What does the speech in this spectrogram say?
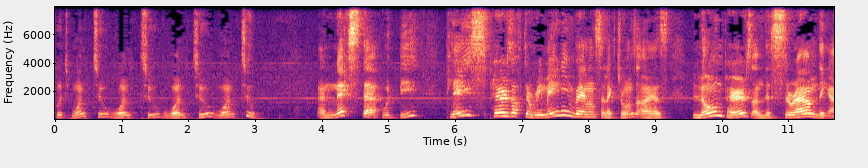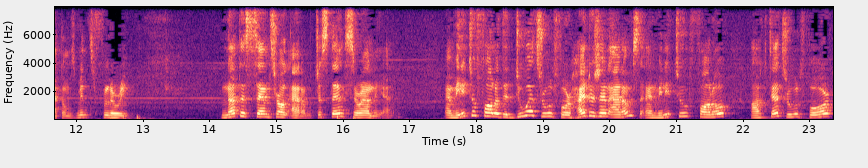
put 1, 2, 1, 2, 1, 2, 1, 2. And next step would be place pairs of the remaining valence electrons as lone pairs on the surrounding atoms, means fluorine. Not the central atom, just the surrounding atom. And we need to follow the duet rule for hydrogen atoms and we need to follow octet rule for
